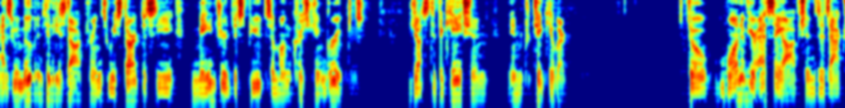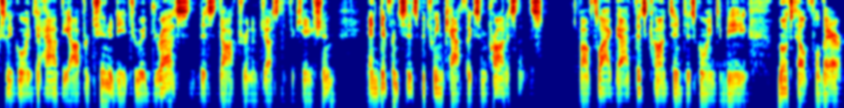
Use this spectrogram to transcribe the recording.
As we move into these doctrines, we start to see major disputes among Christian groups, justification in particular. So, one of your essay options is actually going to have the opportunity to address this doctrine of justification and differences between Catholics and Protestants. I'll flag that. This content is going to be most helpful there.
